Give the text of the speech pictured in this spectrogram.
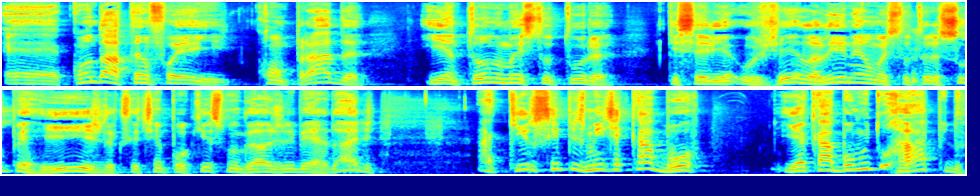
é, quando a TAM foi comprada e entrou numa estrutura que seria o gelo ali, né, uma estrutura super rígida, que você tinha pouquíssimo grau de liberdade, aquilo simplesmente acabou. E acabou muito rápido.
